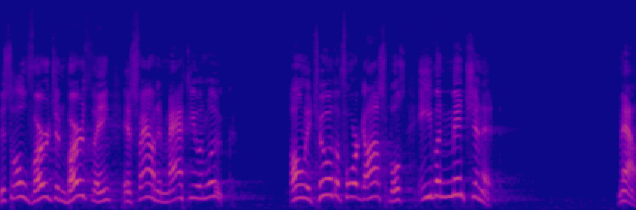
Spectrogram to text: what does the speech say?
This whole virgin birth thing is found in Matthew and Luke. Only two of the four Gospels even mention it. Now,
